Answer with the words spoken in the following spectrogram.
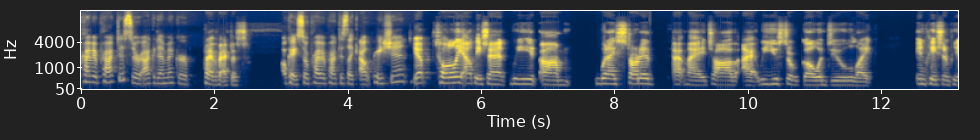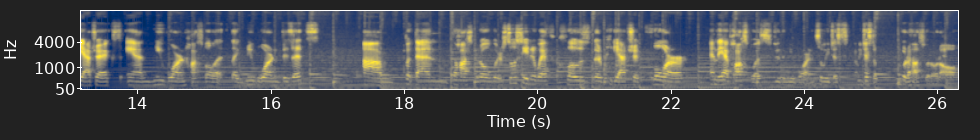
private practice or academic or? private practice Okay, so private practice like outpatient. Yep, totally outpatient. We um when I started at my job, I we used to go and do like inpatient pediatrics and newborn hospital like newborn visits. Um, but then the hospital we're associated with closed their pediatric floor and they have hospitals to do the newborn. So we just we just don't go to hospital at all.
